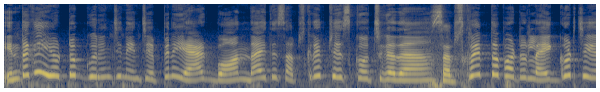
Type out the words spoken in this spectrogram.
ఇంతకీ యూట్యూబ్ గురించి నేను చెప్పిన యాడ్ బాగుందా? అయితే సబ్స్క్రైబ్ చేసుకోవచ్చు కదా. సబ్స్క్రైబ్తో పాటు లైక్ కూడా చేయొచ్చు.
